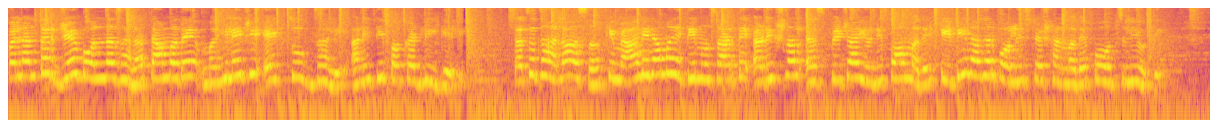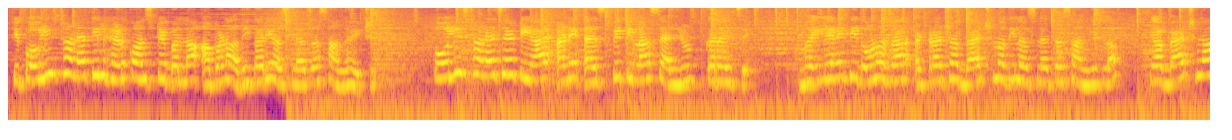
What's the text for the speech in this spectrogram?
पण नंतर जे बोलणं झालं त्यामध्ये महिलेची एक चूक झाली आणि ती पकडली गेली. त्याचं झालं असं की मिळालेल्या माहितीनुसार ते अडिशनल एस पीच्या युनिफॉर्ममध्ये टी टी नगर पोलीस स्टेशनमध्ये पोहोचली होती. ती पोलीस ठाण्यातील हेड कॉन्स्टेबलला आपण अधिकारी असल्याचं सांगायची. पोलीस ठाण्याचे टी आय आणि एस पी तिला सॅल्यूट करायचे. महिलेने ती दोन हजार अठराच्या बॅचमधील असल्याचं सांगितलं. या बॅचला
